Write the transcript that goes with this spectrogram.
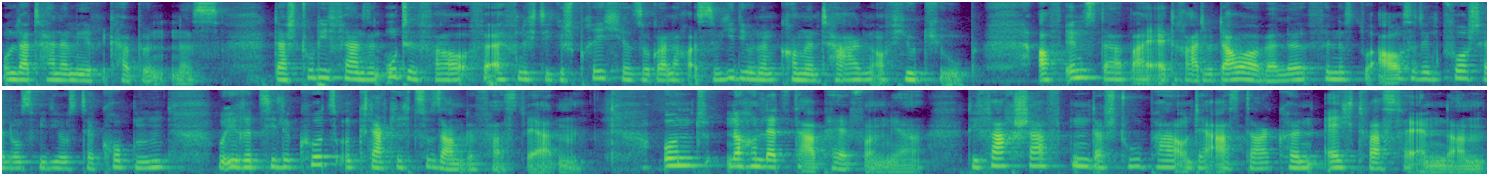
und Lateinamerika-Bündnis. Das Studiefernsehen UTV veröffentlicht die Gespräche sogar noch als Video in den kommenden Tagen auf YouTube. Auf Insta bei Radio Dauerwelle findest du außerdem Vorstellungsvideos der Gruppen, wo ihre Ziele kurz und knackig zusammengefasst werden. Und noch ein letzter Appell von mir. Die Fachschaften, das Stupa und der AStA können echt was verändern.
